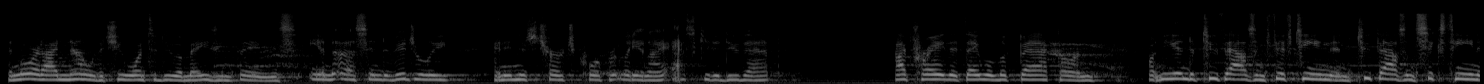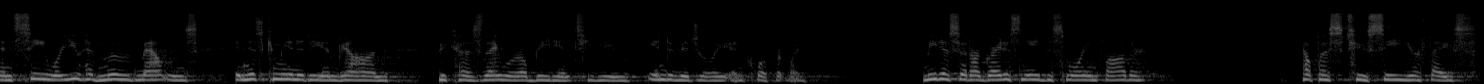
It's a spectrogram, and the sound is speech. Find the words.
And Lord, I know that you want to do amazing things in us individually and in this church corporately, and I ask you to do that. I pray that they will look back on, on the end of 2015 and 2016 and see where you have moved mountains in this community and beyond because they were obedient to you individually and corporately. Meet us at our greatest need this morning, Father. Help us to see your face.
